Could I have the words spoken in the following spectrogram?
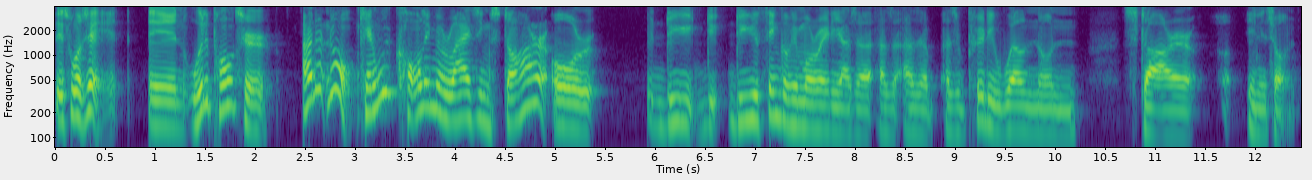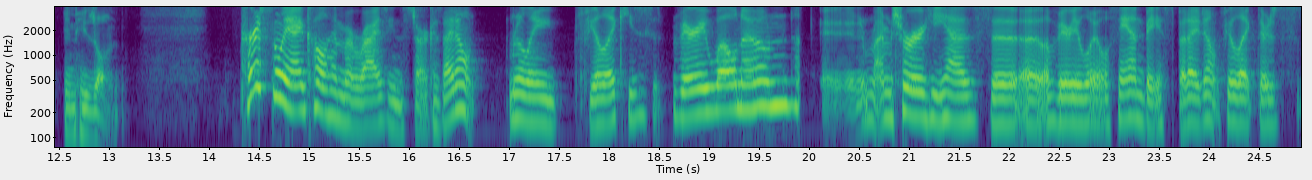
this was it. And Will Poulter, I don't know. Can we call him a rising star, or do you do, do you think of him already as a as a as a as a pretty well known star in its own in his own? Personally, I'd call him a rising star because I don't really feel like he's very well known. Uh, I'm sure he has a, a, very loyal fan base, but I don't feel like there's.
